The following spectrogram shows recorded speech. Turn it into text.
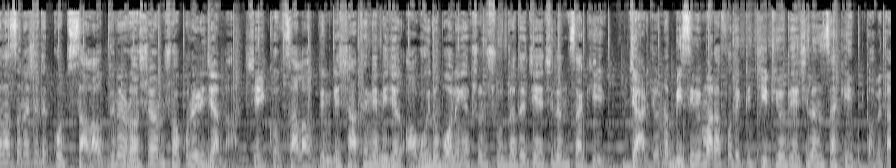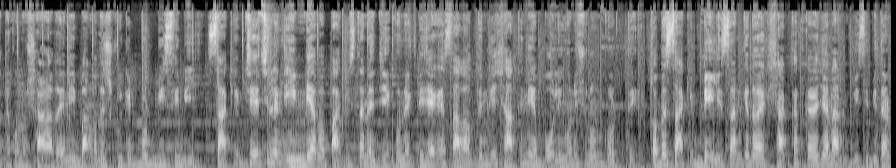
আল হাসানের সাথে কোচ সালাউদ্দিনের রসায়ন সকলেরই জানা। সেই কোচ সালাউদ্দিনকে সাথে নিয়ে নিজের অবৈধ বোলিং অ্যাকশন শুধরাতে চেয়েছিলেন সাকিব। যার জন্য বিসিবি মারাফত একটি চিঠিও দিয়েছিলেন সাকিব, তবে তাতে কোনো সাড়া দেয়নি Bangladesh cricket board BCB. Shakib চেয়েছিলেন ইন্ডিয়া বা পাকিস্তানে যে কোনো একটি জায়গায় সালাউদ্দিনকে সাথে নিয়ে বোলিং অনুশীলন করতে। তবে সাকিব ডেইলি সানকে দেওয়া এক সাক্ষাৎকারে জানান, বিসিবি তার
